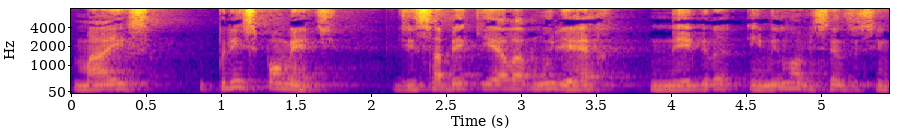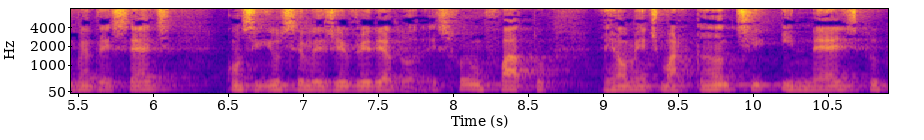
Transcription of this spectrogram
mas principalmente de saber que ela, mulher negra, em 1957, conseguiu se eleger vereadora. Isso foi um fato realmente marcante, inédito,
